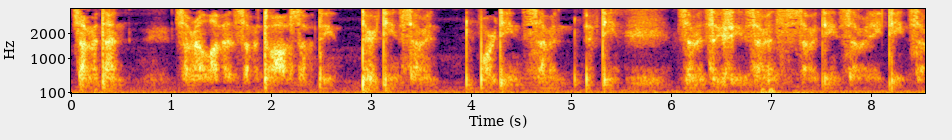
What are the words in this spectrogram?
710, 711, 712, 17, 13, 7, 14, 7, 15, 7, 16, 7, 17, 7, 18, 7,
